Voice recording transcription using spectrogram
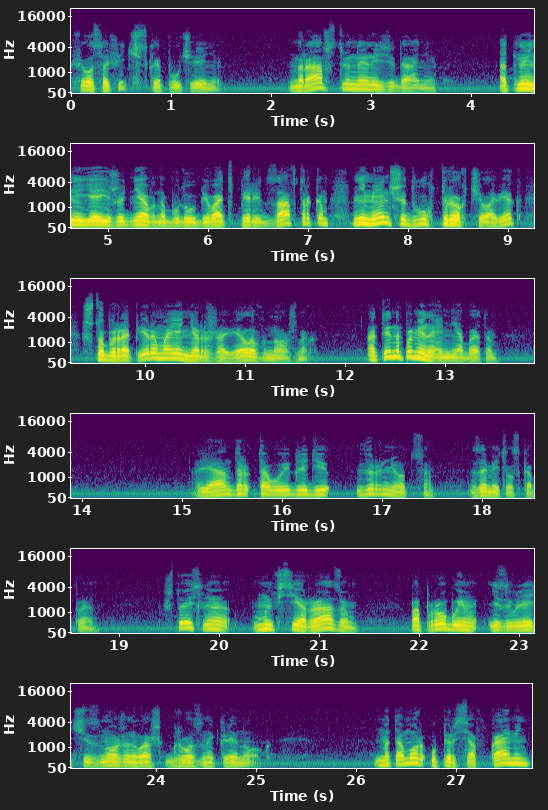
Философическое поучение — нравственное назидание. Отныне я ежедневно буду убивать перед завтраком не меньше двух-трех человек, чтобы рапира моя не ржавела в ножнах. А ты напоминай мне об этом. Леандр того и гляди вернется, заметил Скопен. Что если мы все разум попробуем извлечь из ножен ваш грозный клинок? Матамор уперся в камень,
